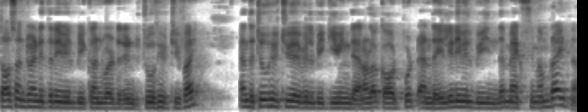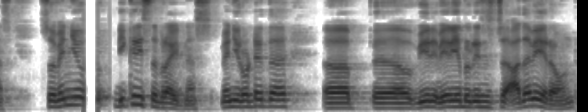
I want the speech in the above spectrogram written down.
1023 will be converted into 255 and the 255 will be giving the analog output and the led will be in the maximum brightness. So when you decrease the brightness when you rotate the uh, uh, variable resistor other way around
